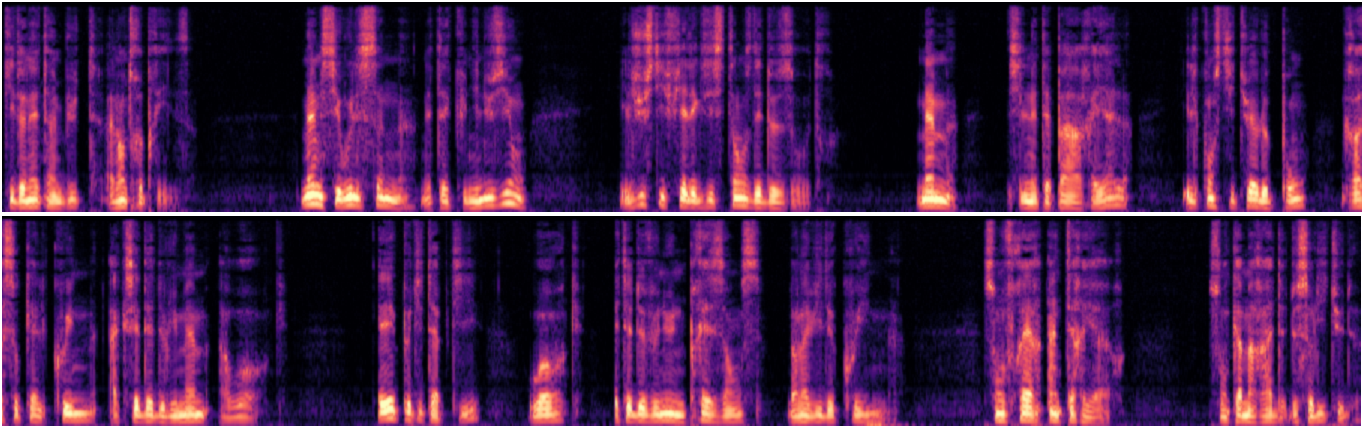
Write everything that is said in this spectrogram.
qui donnait un but à l'entreprise. Même si Wilson n'était qu'une illusion, il justifiait l'existence des deux autres. Même s'il n'était pas réel, il constituait le pont grâce auquel Quinn accédait de lui-même à Work. Et petit à petit, Work était devenu une présence dans la vie de Quinn, son frère intérieur, son camarade de solitude.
